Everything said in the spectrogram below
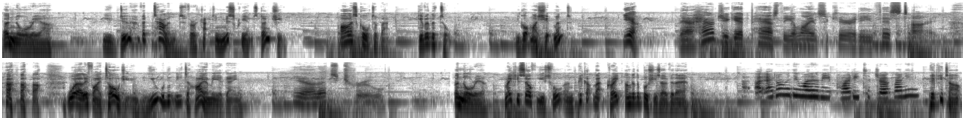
Honoria. You do have a talent for attracting miscreants, don't you? I'll escort her back. Give her the talk. You got my shipment? Yeah. Now, how'd you get past the Alliance security this time? Ha ha ha. Well, if I told you, you wouldn't need to hire me again. Yeah, that's true. Honoria, make yourself useful and pick up that crate under the bushes over there. I, I don't really want to be party to drug running. Pick it up,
